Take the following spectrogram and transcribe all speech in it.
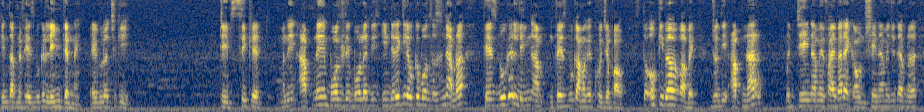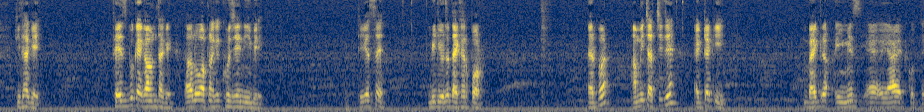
কিন্তু আপনি ফেসবুকে লিঙ্ক দেন নাই। এগুলো হচ্ছে কি? টিপস সিক্রেট মানে আপনি বলতে, বলে ইনডাইরেক্টলি ওকে বলতেছেন যে, আমরা ফেসবুকের লিঙ্ক ফেসবুক আমাকে খুঁজে পাও। তো ও কীভাবে পাবে? যদি আপনার যেই নামে ফাইবার অ্যাকাউন্ট সেই নামে যদি আপনার কি থাকে? ফেসবুক অ্যাকাউন্ট থাকে, তাহলে ও আপনাকে খুঁজে নিবে। ঠিক আছে? ভিডিওটা দেখার পর। এরপর আমি চাচ্ছি যে একটা কি? ব্যাকগ্রাউন্ড ইমেজ অ্যাড করতে।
